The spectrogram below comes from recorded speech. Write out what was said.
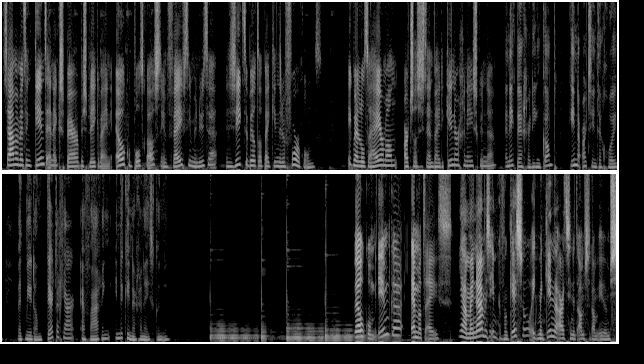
Samen met een kind en expert bespreken wij in elke podcast in 15 minuten een ziektebeeld dat bij kinderen voorkomt. Ik ben Lotte Heijerman, artsassistent bij de kindergeneeskunde. En ik ben Gerdien Kamp, kinderarts in Tergooi met meer dan 30 jaar ervaring in de kindergeneeskunde. Welkom Imke en Matthijs. Ja, mijn naam is Imke van Kessel. Ik ben kinderarts in het Amsterdam UMC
